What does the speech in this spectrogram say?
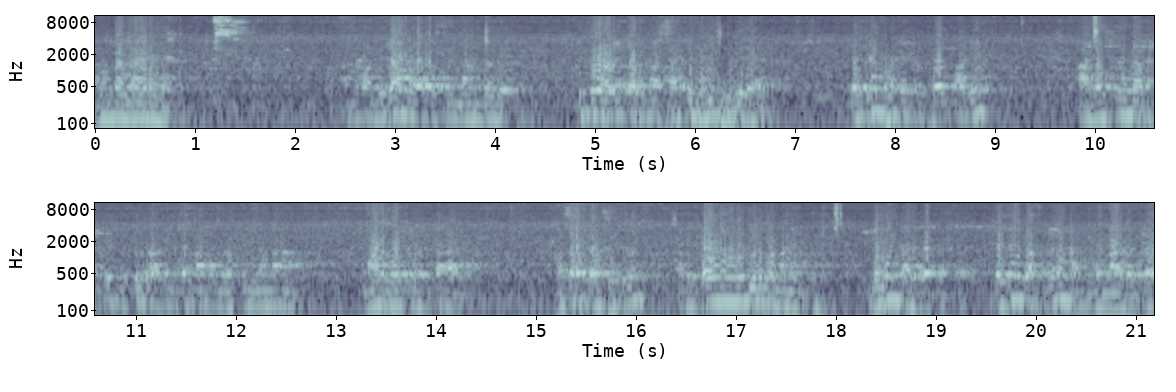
ಆಮೇಲೆ ನಮ್ಮ ಬಿಜಾಪುರ ಬಸ್ ನಿಲ್ದಾಣದಲ್ಲಿ ಇದು ಅಧಿಕಾರನ್ನ ಸಾಕಿ ನಿಲ್ಲಿಸಿದ್ದಾರೆ ಎಣ್ಣೆ ಪಟ್ಟಿಗೆ ಫೋನ್ ಮಾಡಿ ಆ ನಿಲ್ದಾಣಕ್ಕೆ ಕಿತ್ತೂರು ರಾಮನ್ ಚೆನ್ನಮ್ಮ ಮಾಡಬೇಕು ಅಂತ ಪತ್ರ ಕಳಿಸಿದ್ರು. ಅದು ಗೌರವ ತೀರ್ಮಾನ ಆಯಿತು. ಗೆಜೆಟ್ ಆಗಬೇಕಷ್ಟೇ ಗೆಜೆಟ್ ಆದ್ಮೇಲೆ ನಾನು ಆಗುತ್ತೆ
